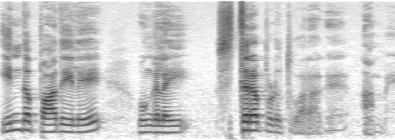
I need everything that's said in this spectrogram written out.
இந்த பாதையிலே உங்களை ஸ்திரப்படுத்துவாராக. ஆமென்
